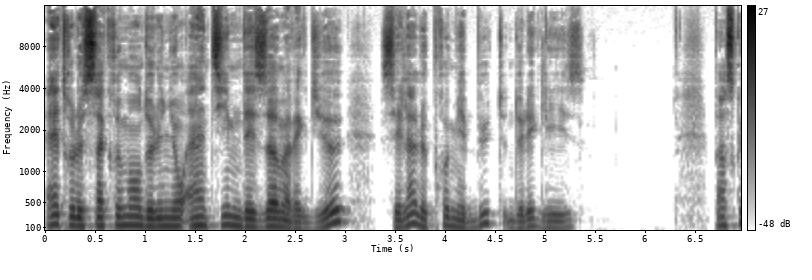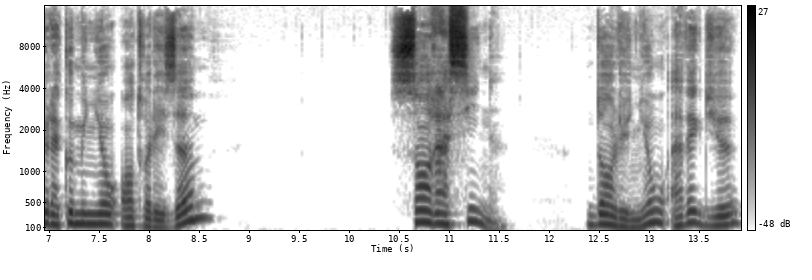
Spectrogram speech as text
Être le sacrement de l'union intime des hommes avec Dieu, c'est là le premier but de l'Église. Parce que la communion entre les hommes s'enracine dans l'union avec Dieu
